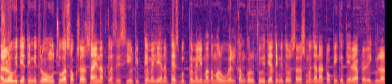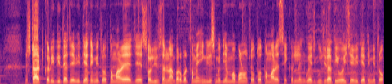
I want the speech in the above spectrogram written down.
હેલો વિદ્યાર્થી મિત્રો, હું છું Ashok sir, Sainath classes YouTube family અને ફેસબુક ફેમિલીમાં તમારું વેલકમ કરું છું. વિદ્યાર્થી મિત્રો, સરસ મજાના ટોપિક અત્યારે આપણે રેગ્યુલર સ્ટાર્ટ કરી દીધા છે. વિદ્યાર્થી મિત્રો, તમારે જે સોલ્યુશનના બરાબર? તમે ઇંગ્લિશ મીડિયમમાં ભણો છો તો તમારે સેકન્ડ લેંગ્વેજ ગુજરાતી હોય છે. વિદ્યાર્થી મિત્રો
